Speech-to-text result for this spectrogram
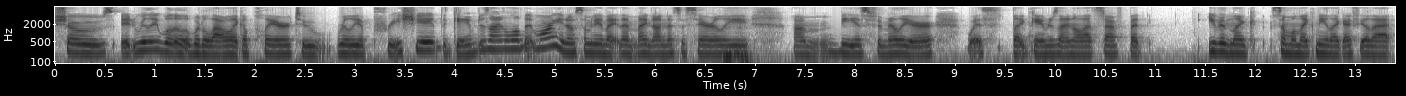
shows it really will, would allow like a player to really appreciate the game design a little bit more you know somebody might, that might not necessarily um, be as familiar with like game design and all that stuff but even like someone like me like i feel that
